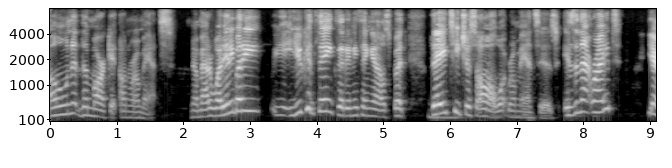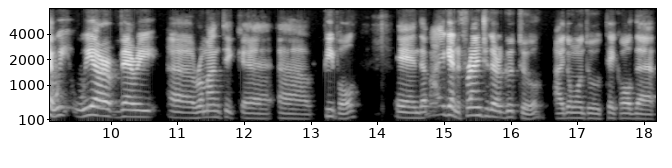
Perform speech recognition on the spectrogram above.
own the market on romance. No matter what anybody, you can think that anything else, but they teach us all what romance is. Isn't that right? Yeah, we we are very uh, romantic uh, uh, people, And um, again, the French they're good too. I don't want to take all the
